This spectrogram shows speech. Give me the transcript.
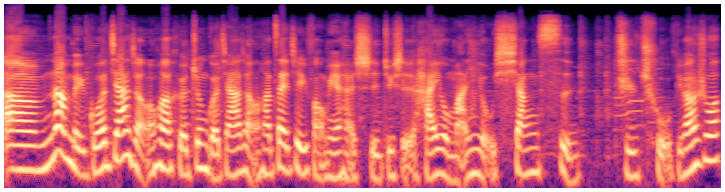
嗯，那美国家长的话和中国家长的话，在这一方面还是就是还有蛮有相似 之处。比方说，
